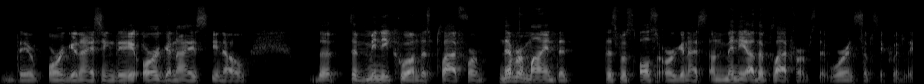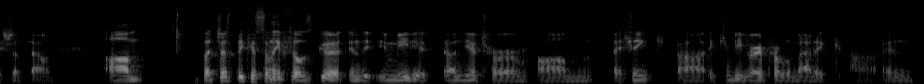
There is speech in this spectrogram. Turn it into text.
they're organizing. They organized, you know, the the mini coup on this platform. Never mind that this was also organized on many other platforms that weren't subsequently shut down. Um, but just because something feels good in the immediate uh, near term, um, I think uh, it can be very problematic. Uh, and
